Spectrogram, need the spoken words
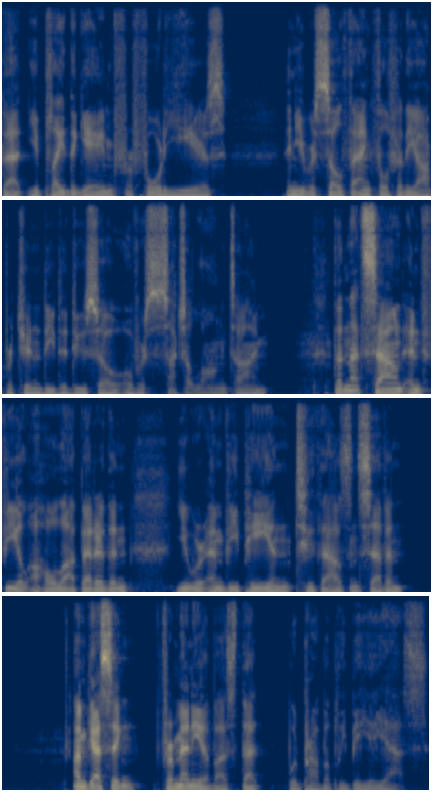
that you played the game for 40 years and you were so thankful for the opportunity to do so over such a long time, doesn't that sound and feel a whole lot better than you were MVP in 2007? I'm guessing for many of us that would probably be a yes.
